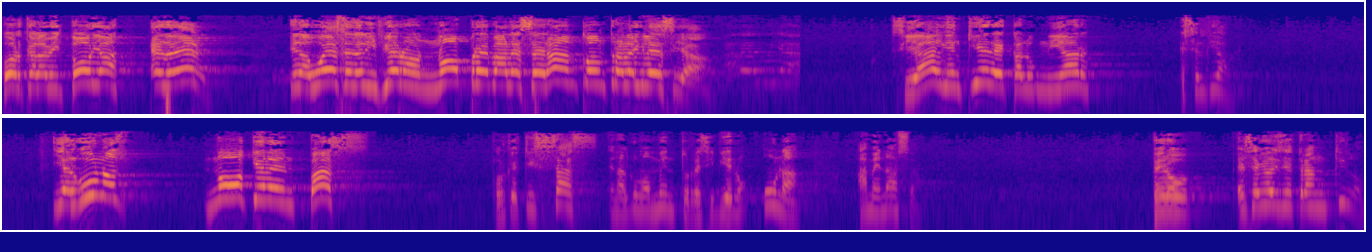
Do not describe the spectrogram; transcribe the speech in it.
porque la victoria es de Él. Y las huestes del infierno no prevalecerán contra la iglesia. Si alguien quiere calumniar, es el diablo. Y algunos no tienen paz, porque quizás en algún momento recibieron una amenaza. Pero el Señor dice, tranquilo,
